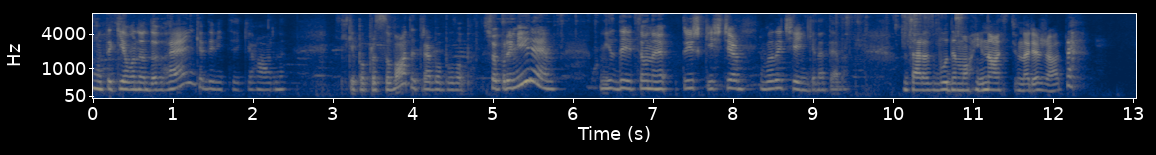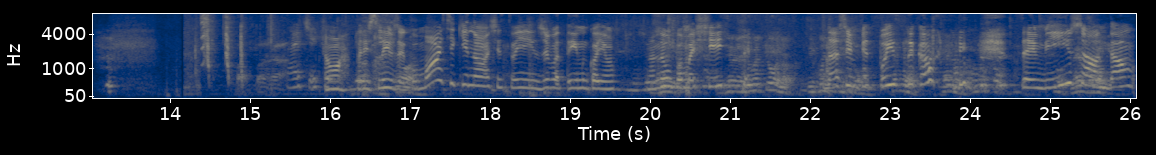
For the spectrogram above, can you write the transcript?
Ось таке воно довгеньке, дивіться, яке гарне. Тільки попрасувати треба було б. Що, приміряємо? Мені здається, вони трішки ще величенькі на тебе. Зараз будемо і Настю наряжати. О, прийшли вже кумасики наші з своєю животинкою. А ну, помощіть нашим підписникам. Це Міша, там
